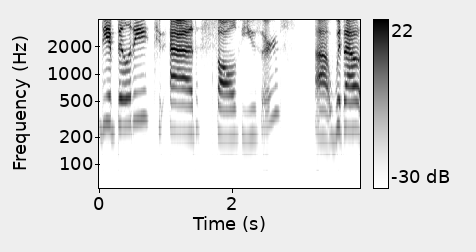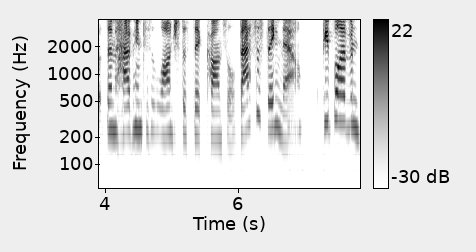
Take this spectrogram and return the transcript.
the ability to add solve users uh, without them having to launch the thick console. That's a thing now. People have been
